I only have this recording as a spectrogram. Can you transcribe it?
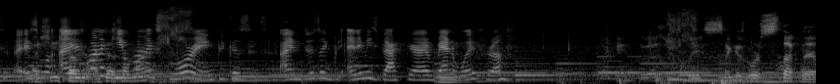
'Cause I just, I wa- see I just want to keep on exploring because it's, I, there's like enemies back here I ran away from. Okay, you guys are please. I guess we're stuck now.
